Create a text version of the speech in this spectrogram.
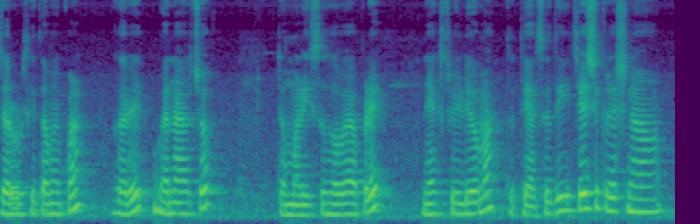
જરૂરથી તમે પણ ઘરે બનાવજો. તો મળીશું હવે આપણે નેક્સ્ટ વિડીયોમાં. તો ત્યાં સુધી જય શ્રી કૃષ્ણ.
